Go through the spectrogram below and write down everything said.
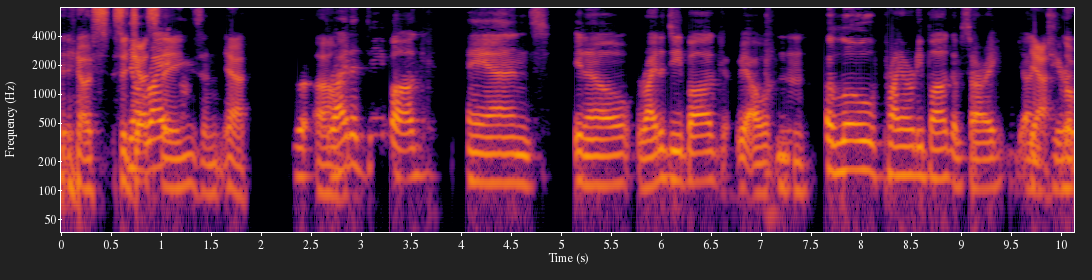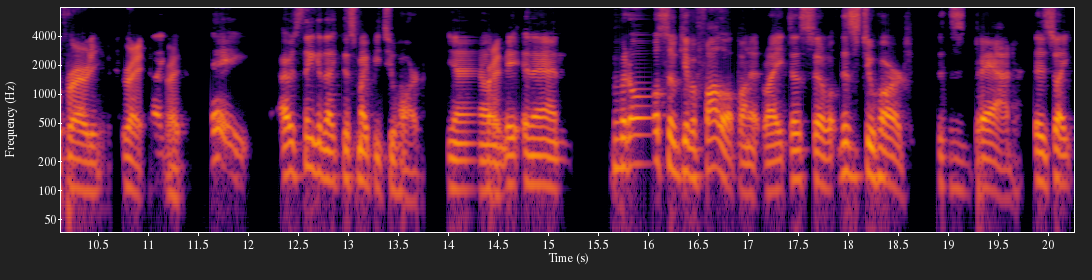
You know, you know suggest right- things and yeah. R- Um, write a debug and you know, write a debug, you know, Mhm. a low priority bug. I'm sorry, Yeah. Low priority. Right. Like- right. Hey, I was thinking like this might be too hard, you know, Right. and then, but also give a follow up on it, right? Just so this is too hard. This is bad. It's like,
